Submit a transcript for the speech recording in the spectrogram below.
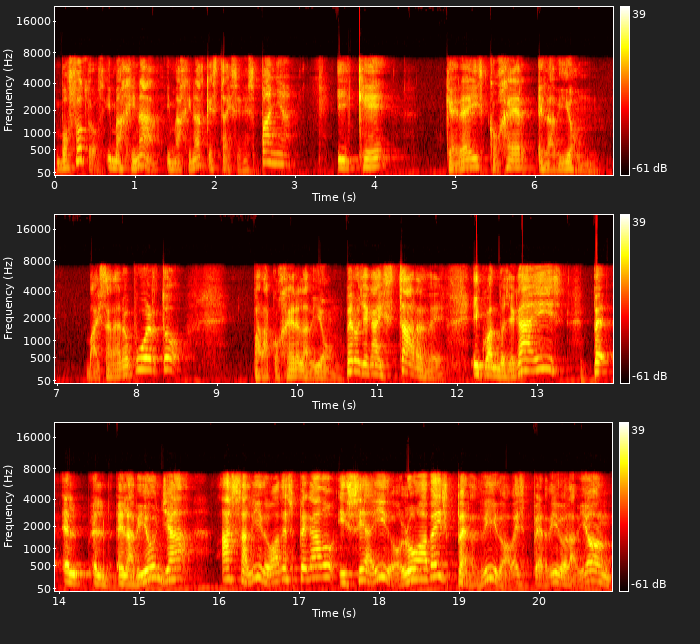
vosotros, imaginad, imaginad que estáis en España y que queréis coger el avión. Vais al aeropuerto para coger el avión, pero llegáis tarde y cuando llegáis el, el avión ya ha salido, ha despegado y se ha ido. Lo habéis perdido, habéis perdido el avión.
